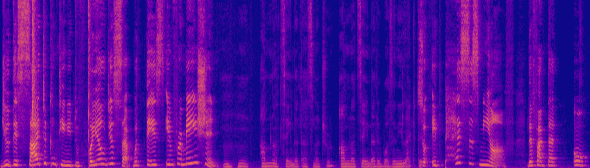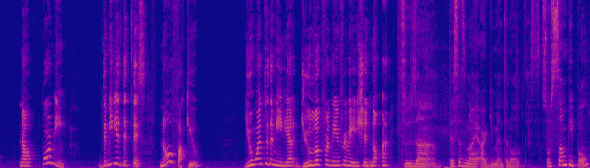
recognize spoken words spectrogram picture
You decide to continue to fill yourself with this information. I'm not saying that that's not true. I'm not saying that it wasn't elected. So it pisses me off the fact that, oh, now, poor me. The media did this. No, fuck you. You went to the media, you look for the information. No, uh, Suzanne, this is my argument in all of this. So some people,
